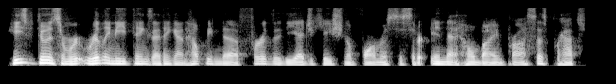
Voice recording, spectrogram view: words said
he's doing some really neat things, I think, on helping to further the education of pharmacists that are in that home buying process, perhaps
